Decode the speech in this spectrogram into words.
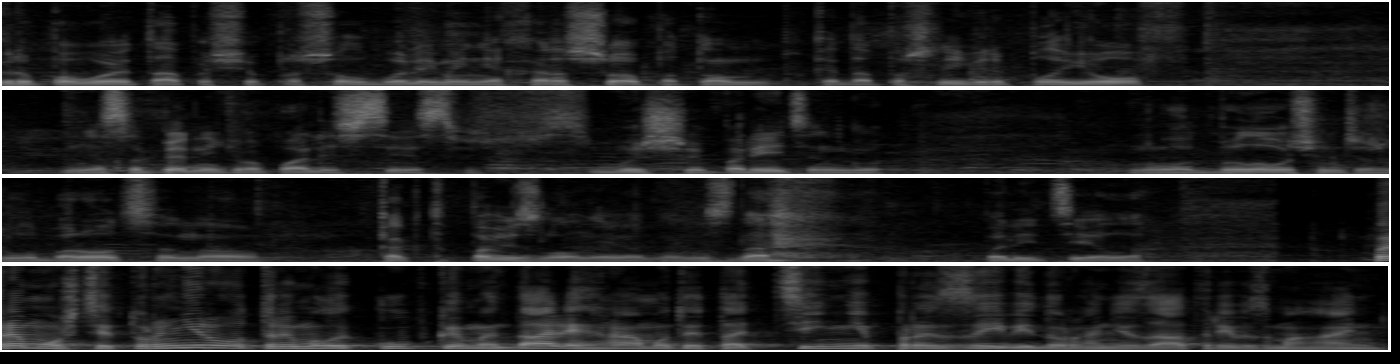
групповой этап еще прошел более-менее хорошо. Потом, когда пошли игры плей-офф, мне соперники попались все с- с- высшие по рейтингу. Ну Вот, было очень тяжело бороться, но как-то повезло, наверное, не знаю, полетело. Переможці турніру отримали кубки, медалі, грамоти та цінні призи від організаторів змагань.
